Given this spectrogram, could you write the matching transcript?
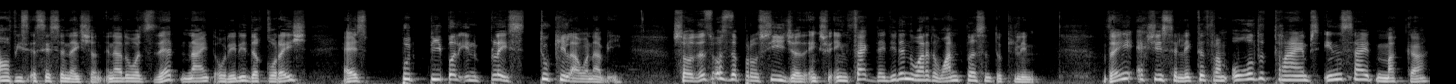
of his assassination. In other words, that night already the Quraysh has put people in place to kill our Nabi. So this was the procedure. In fact, they didn't want one person to kill him. They actually selected from all the tribes inside Makkah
